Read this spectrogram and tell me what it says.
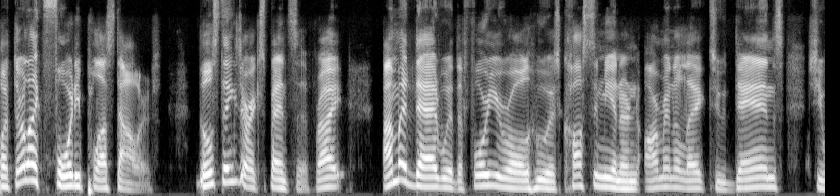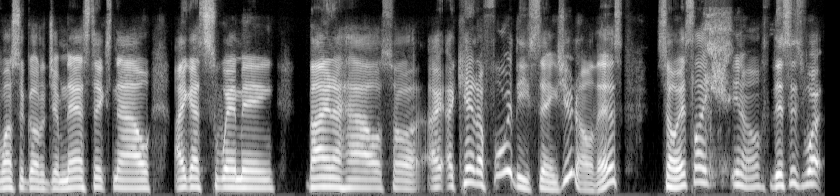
But they're like 40 plus dollars. Those things are expensive, right? I'm a dad with a four year old who is costing me an arm and a leg to dance. She wants to go to gymnastics now. I got swimming, buying a house. So I, I can't afford these things. You know this. So it's like, you know, this is what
